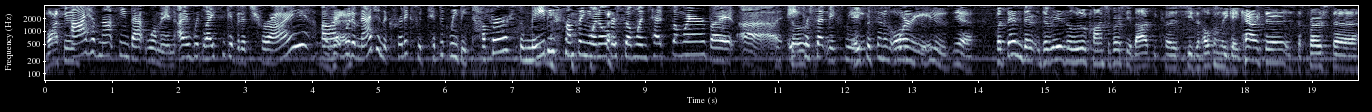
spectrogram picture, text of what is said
watch it? I have not seen Batwoman. I would like to give it a try. Uh, Okay. I would imagine the critics would typically be tougher, so maybe something went over someone's head somewhere. But uh, eight percent makes me Eight percent of the audience worried. reviews, yeah. But then there there is a little controversy about it because she's an openly gay character. It's the first uh,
